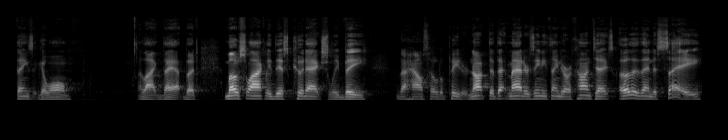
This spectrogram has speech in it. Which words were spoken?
things that go on like that. But most likely, this could actually be the household of Peter. Not that that matters anything to our context, other than to say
